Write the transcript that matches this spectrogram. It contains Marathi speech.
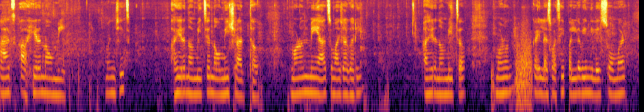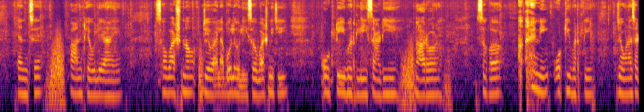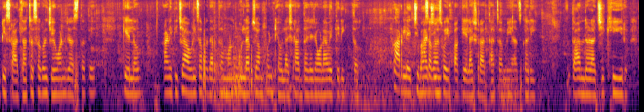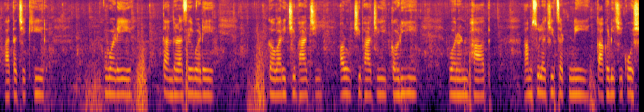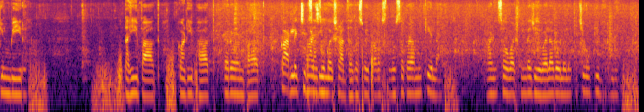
आज अहिरनवमी. नवमी म्हणजेच अहिरनवमीचे नवमी श्राद्ध. म्हणून मी आज माझ्या घरी अहिरनवमीचं म्हणून कैलासवासी पल्लवी निलेश सोमण यांचे पान ठेवले आहे. सवाष्ण जेवायला बोलवली. सवाष्णीची ओटी भरली साडी नारळ सगळं नी ओटी भरली. जेवणासाठी श्राद्धाचं सगळं जेवण जे असतं ते केलं. आणि तिच्या आवडीचा पदार्थ म्हणून गुलाबजाम पण ठेवला श्राद्धाच्या जेवणाव्यतिरिक्त. कारल्याची सगळा भाजी स्वयंपाक केला श्राद्धाचा. मी आज घरी तांदळाची खीर भाताची खीर वडे तांदळाचे वडे गवारीची भाजी अळूची भाजी कढी वरण भात आमसुलाची चटणी काकडीची कोशिंबीर दही भात कढी भात वरण भात कारल्याची भाजी. जो काही श्राद्धाचा स्वयंपाक असतो तो सगळा मी केला. आणि सवाष्णीला जेवायला बोलवलं तिची ओटी भरली.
